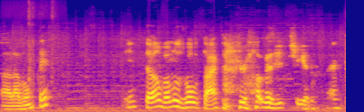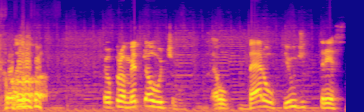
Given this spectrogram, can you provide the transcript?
Ah, lá vamos ter. Então vamos voltar para jogos de tiro. né? Eu prometo que é o último. É o Battlefield 3.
